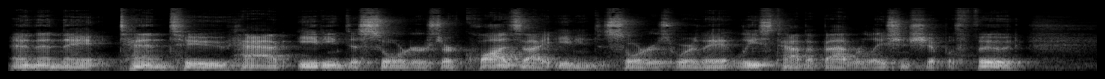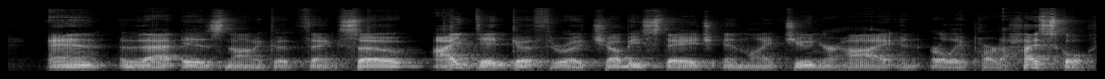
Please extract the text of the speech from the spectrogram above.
And then they tend to have eating disorders or quasi eating disorders where they at least have a bad relationship with food. And that is not a good thing. So I did go through a chubby stage in like junior high and early part of high school,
